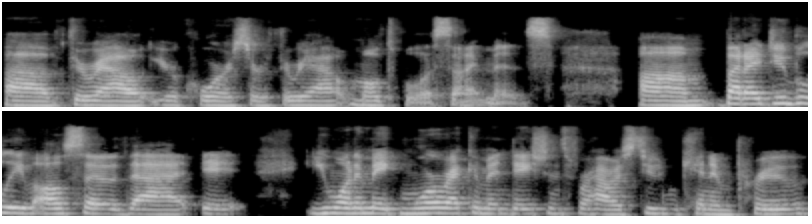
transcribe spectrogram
uh, throughout your course or throughout multiple assignments. Um, but I do believe also that it you want to make more recommendations for how a student can improve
